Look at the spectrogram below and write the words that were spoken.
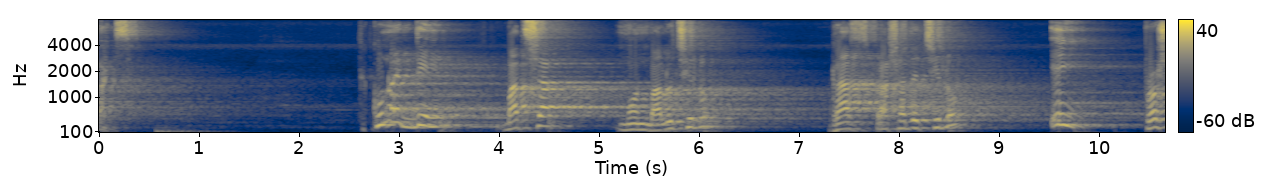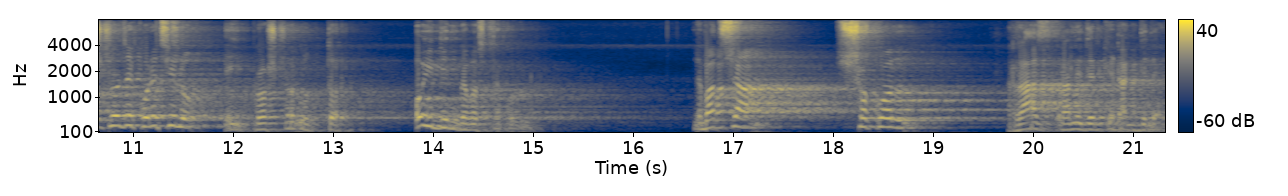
রাখছে। কোনো একদিন বাদশাহ মন ভালো ছিল, রাজপ্রাসাদে ছিল, এই প্রশ্ন যে করেছিল, এই প্রশ্নের উত্তর ওই দিন ব্যবস্থা করল। বাদশাহ সকল রাজ রানীদেরকে ডাক দিলেন,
